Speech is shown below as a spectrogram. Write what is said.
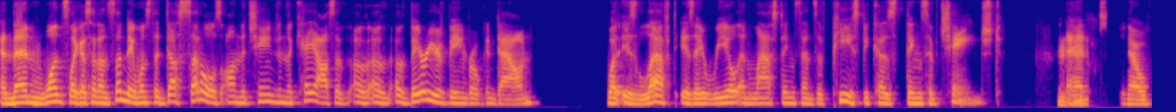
And then once, like I said on Sunday, once the dust settles on the change and the chaos of, of, of, of barriers being broken down, what is left is a real and lasting sense of peace because things have changed. Mm-hmm. And, you know,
